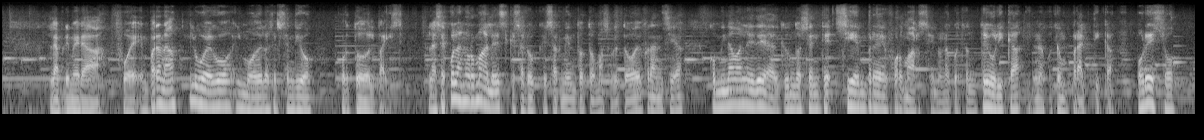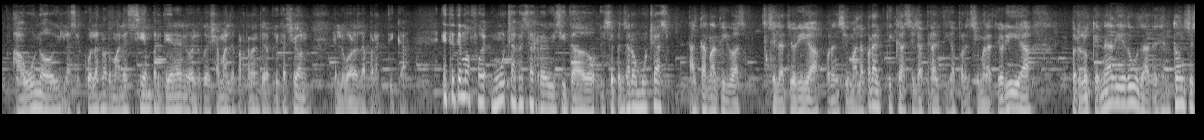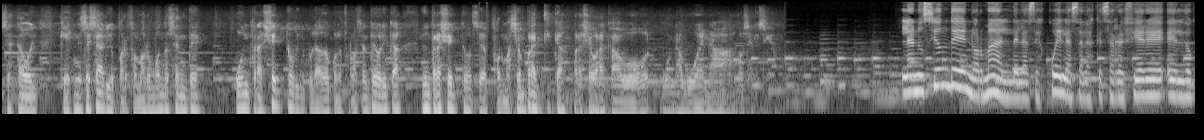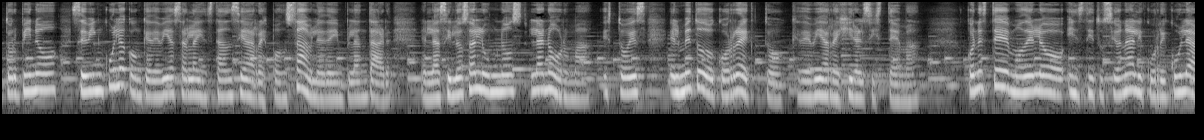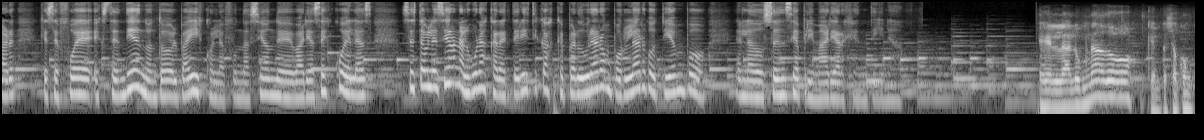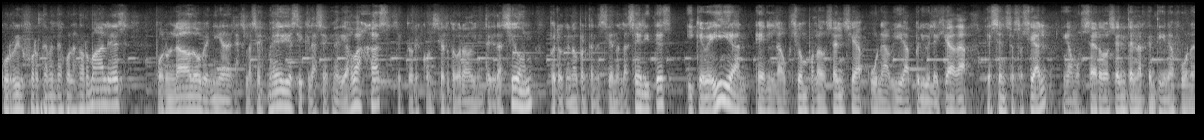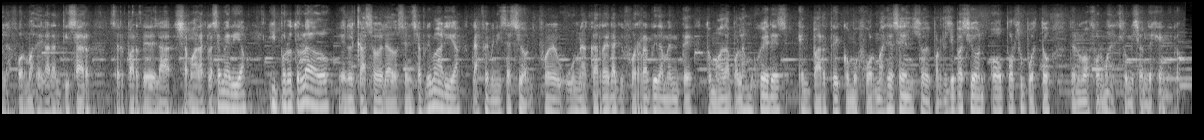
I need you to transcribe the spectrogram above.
La primera fue en Paraná y luego el modelo se extendió por todo el país. Las escuelas normales, que es algo que Sarmiento toma sobre todo de Francia, combinaban la idea de que un docente siempre debe formarse en una cuestión teórica y en una cuestión práctica. Por eso, aún hoy las escuelas normales siempre tienen lo que se llama el departamento de aplicación en lugar de la práctica. Este tema fue muchas veces revisitado y se pensaron muchas alternativas, si la teoría por encima de la práctica, si la práctica por encima de la teoría, pero lo que nadie duda desde entonces y hasta hoy que es necesario para formar un buen docente un trayecto vinculado con la formación teórica y un trayecto de formación práctica para llevar a cabo una buena docencia. La noción de normal de las escuelas a las que se refiere el doctor Pino se vincula con que debía ser la instancia responsable de implantar en las y los alumnos la norma, esto es, el método correcto que debía regir el sistema. Con este modelo institucional y curricular que se fue extendiendo en todo el país con la fundación de varias escuelas, se establecieron algunas características que perduraron por largo tiempo en la docencia primaria argentina. El alumnado que empezó a concurrir fuertemente con las normales por un lado venía de las clases medias y clases medias bajas, sectores con cierto grado de integración, pero que no pertenecían a las élites y que veían en la opción por la docencia una vía privilegiada de ascenso social. Digamos, ser docente en la Argentina fue una de las formas de garantizar ser parte de la llamada clase media. Y por otro lado, en el caso de la docencia primaria, la feminización fue una carrera que fue rápidamente tomada por las mujeres, en parte como formas de ascenso, de participación o, por supuesto, de nuevas formas de exclusión de género.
